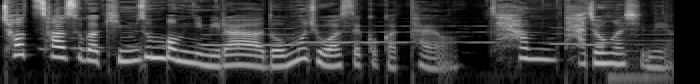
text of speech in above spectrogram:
첫 사수가 김순범님이라 너무 좋았을 것 같아요. 참 다정하시네요.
